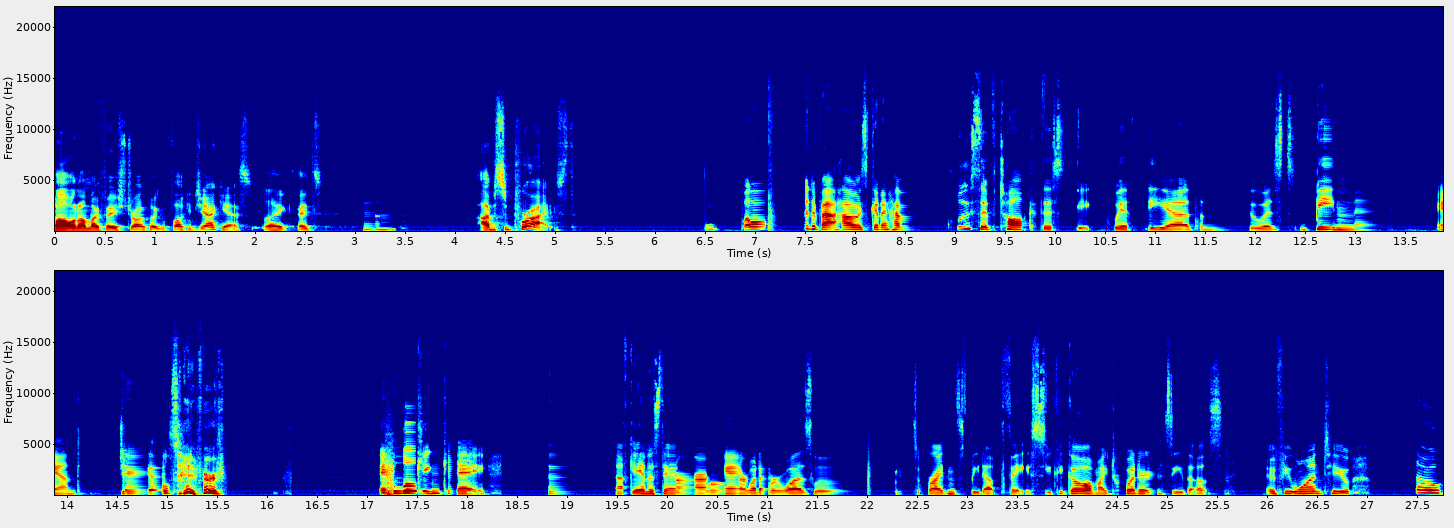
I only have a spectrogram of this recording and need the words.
falling on my face drunk like a fucking jackass. Like it's, I'm surprised. Well, about how I was gonna have exclusive talk this week with the uh the who was beaten and jailed for looking gay. in Afghanistan or Iran or whatever it was with Bryden's beat up face. You could go on my Twitter to see those if you want to. So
